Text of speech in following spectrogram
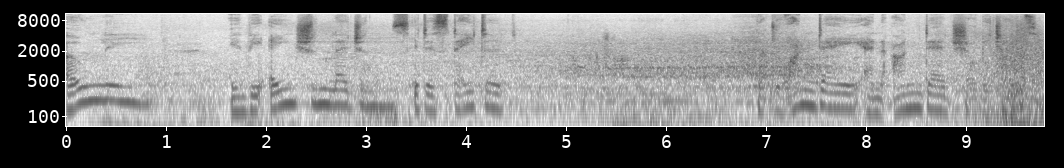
Only in the ancient legends it is stated that one day an undead shall be chosen.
